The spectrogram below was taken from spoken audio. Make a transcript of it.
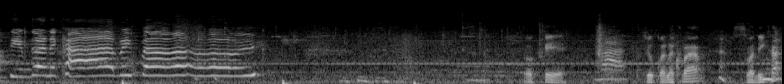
ำทีมด้วยนะคะ บ๊ายบาย โอเคบ้าจบก่อนนะครับ สวัสดีครับ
